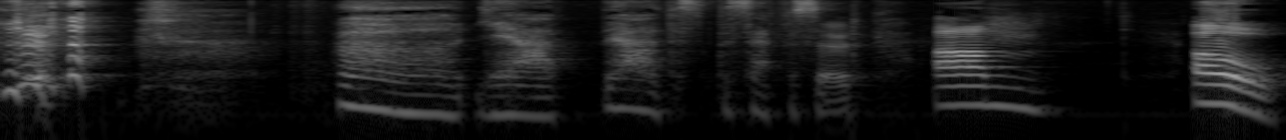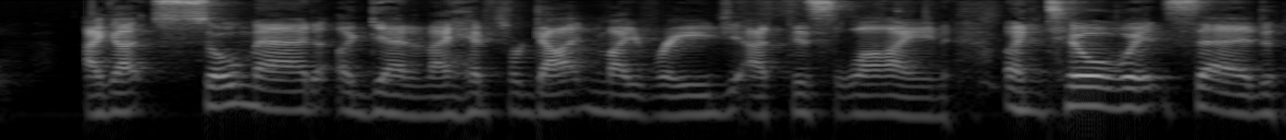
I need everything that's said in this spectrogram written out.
Yeah, yeah. This this episode. Um. Oh, I got so mad again, and I had forgotten my rage at this line until Whit said,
